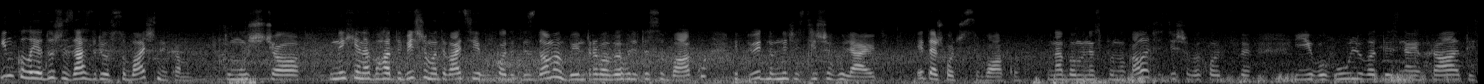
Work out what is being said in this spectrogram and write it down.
Інколи я дуже заздрю собачникам, тому що в них є набагато більше мотивації виходити з дому, бо їм треба вигуляти собаку. Відповідно, вони частіше гуляють. Я теж хочу собаку. Вона би мене спонукала частіше виходити, її вигулювати, з нею гратись,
